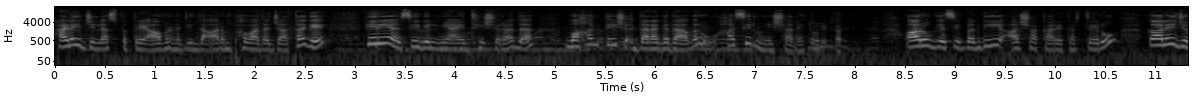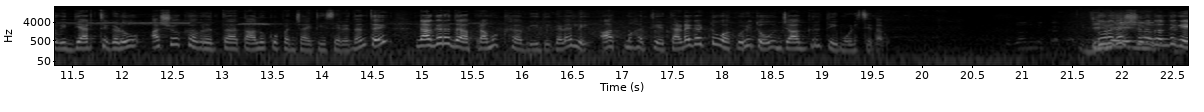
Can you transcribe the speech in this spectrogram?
ಹಳೆ ಜಿಲ್ಲಾಸ್ಪತ್ರೆ ಆವರಣದಿಂದ ಆರಂಭವಾದ ಜಾಥಾಗೆ ಹಿರಿಯ ಸಿವಿಲ್ ನ್ಯಾಯಾಧೀಶರಾದ ಮಹಾಂತೇಶ್ ದರಗದ ಅವರು ಹಸಿರು ನಿಶಾನೆ ತೋರಿದರು. ಆರೋಗ್ಯ ಸಿಬ್ಬಂದಿ, ಆಶಾ ಕಾರ್ಯಕರ್ತೆಯರು, ಕಾಲೇಜು ವಿದ್ಯಾರ್ಥಿಗಳು, ಅಶೋಕ ವೃತ್ತ ತಾಲೂಕು ಪಂಚಾಯಿತಿ ಸೇರಿದಂತೆ ನಗರದ ಪ್ರಮುಖ ಬೀದಿಗಳಲ್ಲಿ ಆತ್ಮಹತ್ಯೆ ತಡೆಗಟ್ಟುವ ಕುರಿತು ಜಾಗೃತಿ ಮೂಡಿಸಿದರು. ದೂರದರ್ಶನದೊಂದಿಗೆ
